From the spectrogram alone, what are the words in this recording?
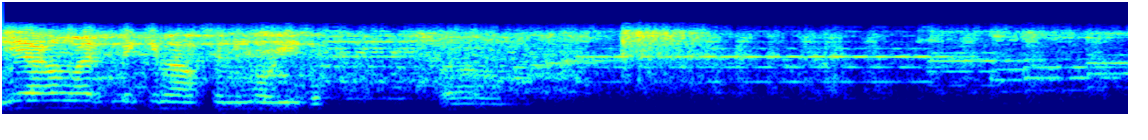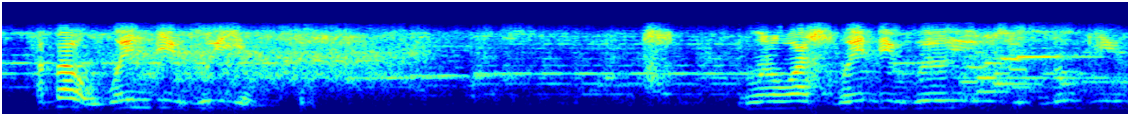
Yeah, I don't like Mickey Mouse anymore either. Um, how about Wendy Williams? You wanna watch Wendy Williams with Lugia?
